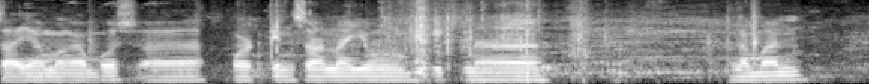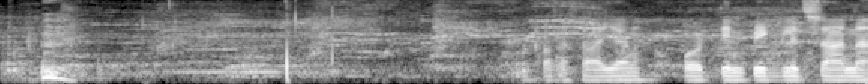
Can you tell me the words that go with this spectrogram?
Sayang mga boss, ah, 14 sana yung biik na laman. Napakasayang 14 piglets sana.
